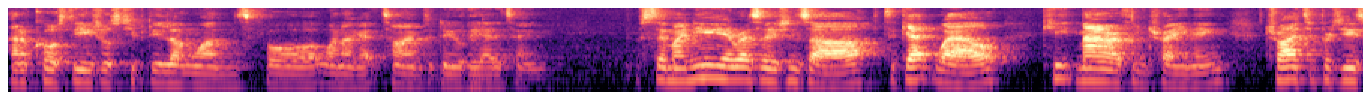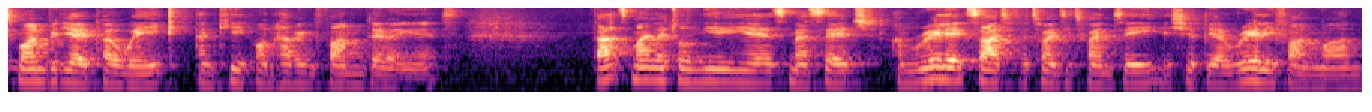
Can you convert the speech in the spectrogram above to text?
and of course the usual stupidly long ones for when I get time to do all the editing. So my New Year resolutions are to get well, keep marathon training, try to produce one video per week, and keep on having fun doing it. That's my little New Year's message. I'm really excited for 2020. It should be a really fun one.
